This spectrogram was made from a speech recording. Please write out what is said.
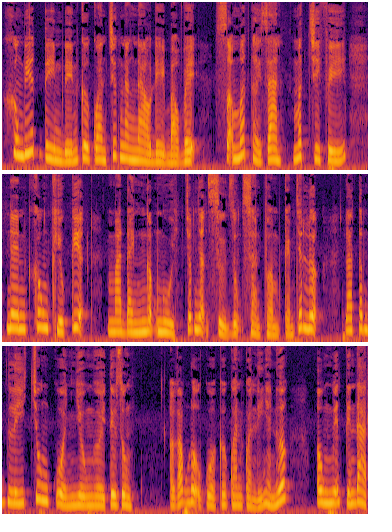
Không biết tìm đến cơ quan chức năng nào để bảo vệ, sợ mất thời gian, mất chi phí, nên không khiếu kiện mà đành ngậm ngùi chấp nhận sử dụng sản phẩm kém chất lượng là tâm lý chung của nhiều người tiêu dùng. Ở góc độ của cơ quan quản lý nhà nước Ông Nguyễn Tiến Đạt,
